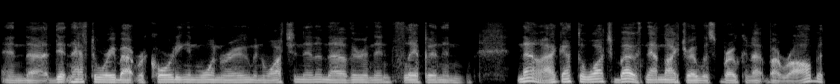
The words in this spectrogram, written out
And uh, didn't have to worry about recording in one room and watching in another and then flipping. And no, I got to watch both. Now Nitro was broken up by Raw, but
